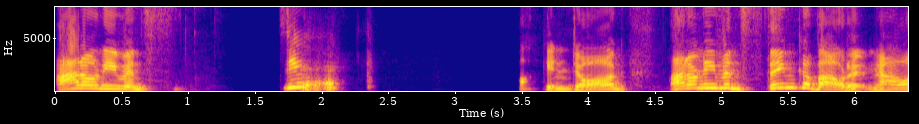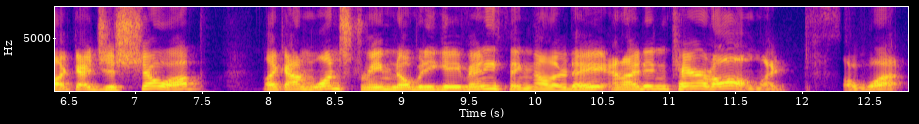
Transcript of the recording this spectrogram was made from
I don't even. Fucking dog. I don't even think about it now. Like, I just show up. Like, on one stream, nobody gave anything the other day, and I didn't care at all. I'm like, so what?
